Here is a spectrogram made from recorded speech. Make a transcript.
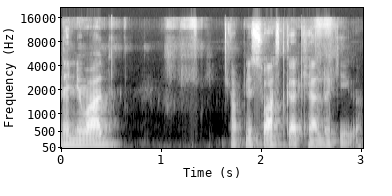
धन्यवाद। अपने स्वास्थ्य का ख्याल रखिएगा।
